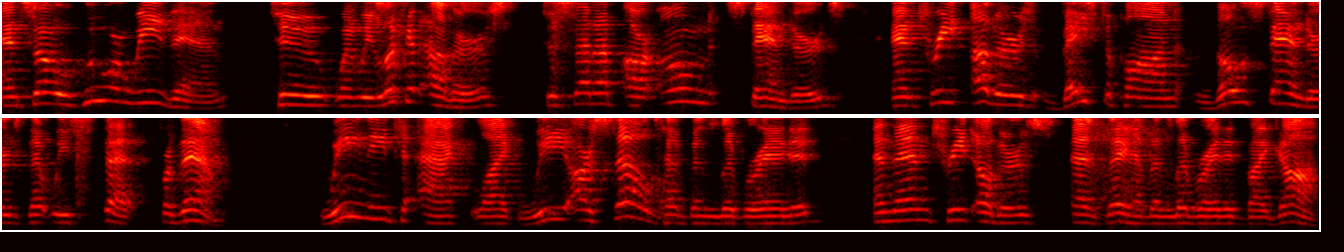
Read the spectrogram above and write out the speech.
And so, who are we then to, when we look at others, to set up our own standards and treat others based upon those standards that we set for them? we need to act like we ourselves have been liberated and then treat others as they have been liberated by God.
